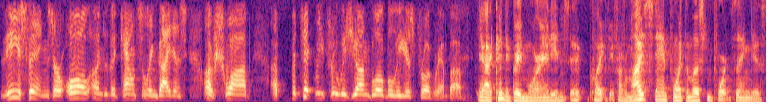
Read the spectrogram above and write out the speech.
these things are all under the counsel and guidance of Schwab uh, particularly through his Young Global Leaders program, Bob. Yeah, I couldn't agree more, Andy. And uh, quite from my standpoint, the most important thing is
